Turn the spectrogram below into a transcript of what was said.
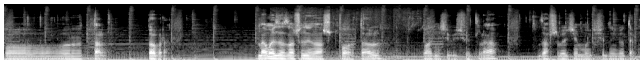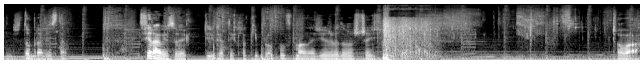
Portal. Dobra. Mamy zaznaczony nasz portal. Ładnie się wyświetla. Zawsze będziemy mogli się do niego tepnąć. Dobra, więc tak. Otwieramy sobie kilka tych Lucky bloków. Mam nadzieję, że będą szczęśliwe. Oła.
